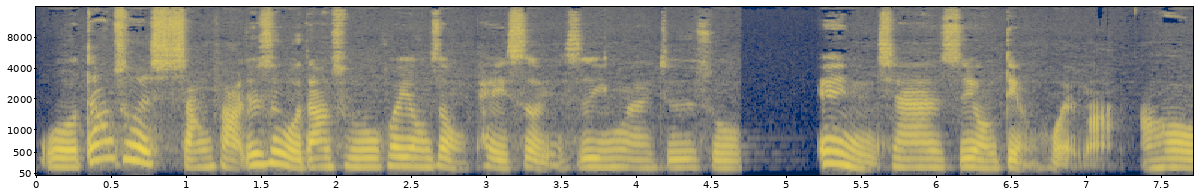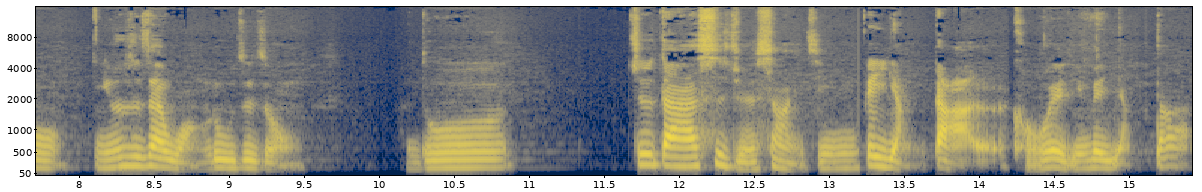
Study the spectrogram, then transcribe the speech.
我当初的想法就是，我当初会用这种配色，也是因为就是说，因为你现在是用电绘嘛，然后你又是在网络这种很多，就是大家视觉上已经被养大了，口味已经被养大了，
